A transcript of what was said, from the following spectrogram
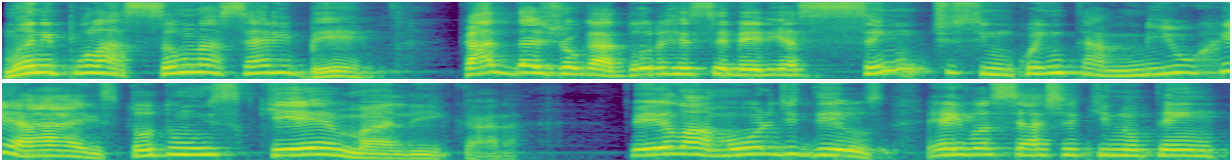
Manipulação na Série B. Cada jogador receberia 150 mil reais, todo um esquema ali, cara. Pelo amor de Deus. E aí você acha que não tem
